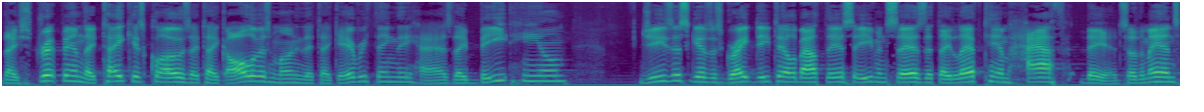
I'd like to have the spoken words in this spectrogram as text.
they strip him, they take his clothes, they take all of his money, they take everything that he has, they beat him. Jesus gives us great detail about this. He even says that they left him half dead. So the man's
